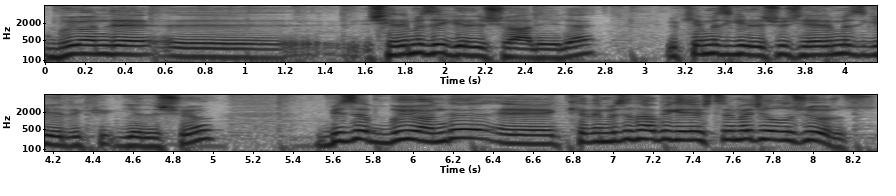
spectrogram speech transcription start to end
bu yönde e, şehrimiz de gelişiyor haliyle. Ülkemiz gelişiyor, şehrimiz gelişiyor. Biz de bu yönde e, kendimizi tabii geliştirmeye çalışıyoruz.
